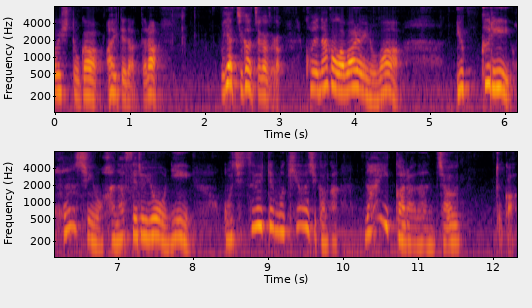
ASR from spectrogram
う人が相手だったらいや違う違う違う。これ仲が悪いのはゆっくり本心を話せるように落ち着いて向き合う時間がないからなんちゃうとか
